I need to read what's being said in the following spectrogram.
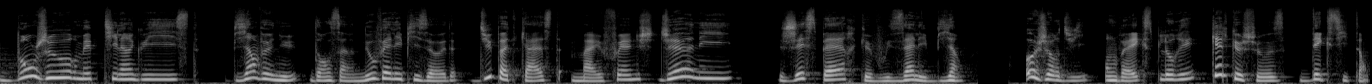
Bonjour mes petits linguistes Bienvenue dans un nouvel épisode du podcast My French Journey. J'espère que vous allez bien. Aujourd'hui, on va explorer quelque chose d'excitant.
